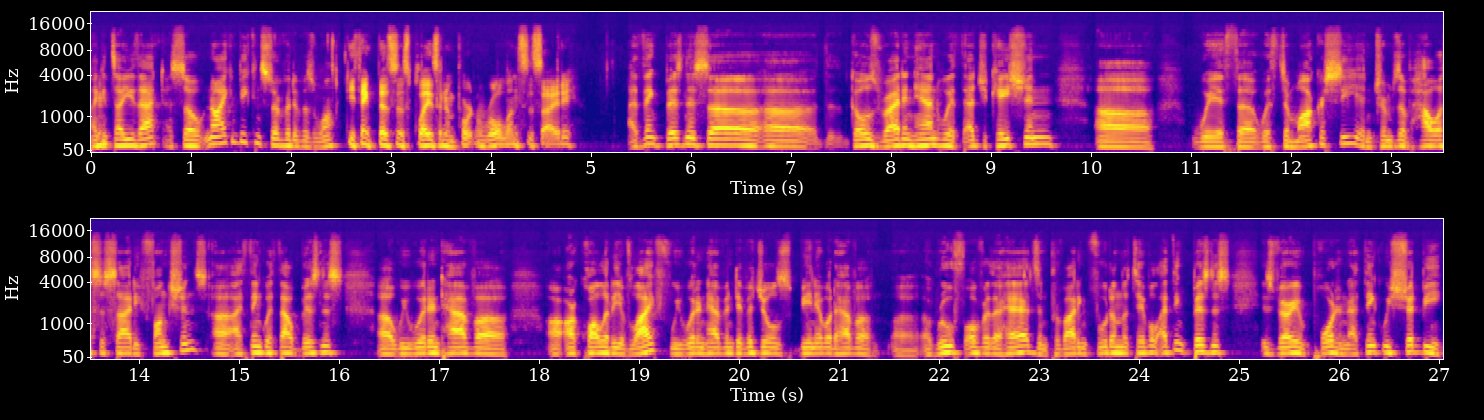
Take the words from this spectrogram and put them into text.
I can tell you that. So no, I can be conservative as well. Do you think business plays an important role in society? I think business uh, uh, goes right in hand with education, uh, with uh, with democracy in terms of how a society functions. Uh, I think without business, uh, we wouldn't have uh, our quality of life. We wouldn't have individuals being able to have a, a, a roof over their heads and providing food on the table. I think business is very important. I think we should be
